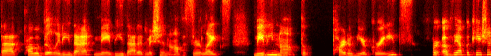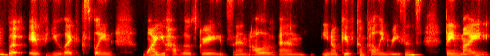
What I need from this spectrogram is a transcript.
that probability that maybe that admission officer likes maybe not the part of your grades for of the application but if you like explain why you have those grades and all of and you know give compelling reasons they might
